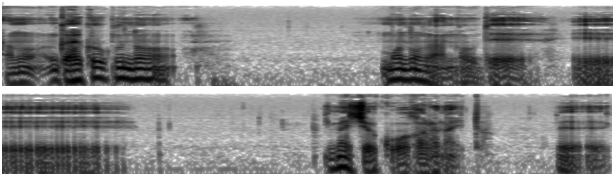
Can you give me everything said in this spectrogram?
あの外国のものなので、えー、いまいちよくわからないと。で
